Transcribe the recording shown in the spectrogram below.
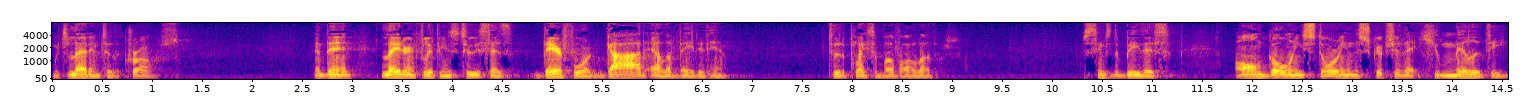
which led him to the cross. And then later in Philippians 2, it says, Therefore, God elevated him to the place above all others. Seems to be this ongoing story in the scripture that humility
